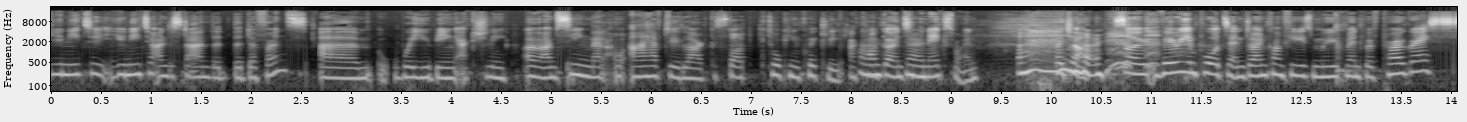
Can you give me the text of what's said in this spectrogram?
you need to you need to understand the the difference um, where you're being actually. Oh, I'm seeing that. Oh, I have to like start talking quickly. I can't go into the next one. But yeah, so very important. Don't confuse movement with progress.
